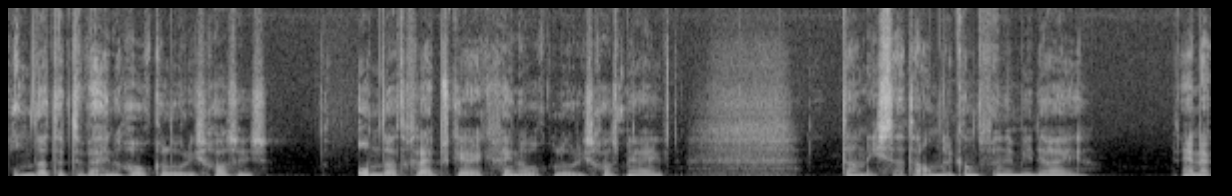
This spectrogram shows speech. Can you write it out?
Omdat er te weinig hoogkalorisch gas is. Omdat Grijpskerk geen hoogkalorisch gas meer heeft. Dan is dat de andere kant van de medaille. En dan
